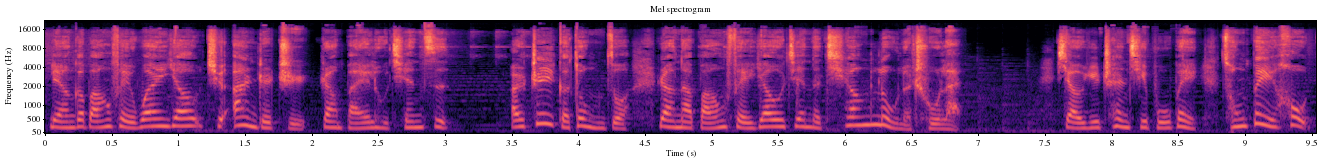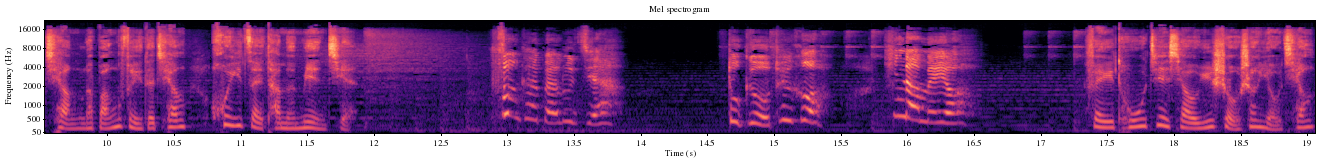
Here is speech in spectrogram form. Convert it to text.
两个绑匪弯腰去按着纸让白露签字，而这个动作让那绑匪腰间的枪露了出来。小鱼趁其不备，从背后抢了绑匪的枪，挥在他们面前。放开白露姐，都给我退后！听到没有？匪徒见小鱼手上有枪，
